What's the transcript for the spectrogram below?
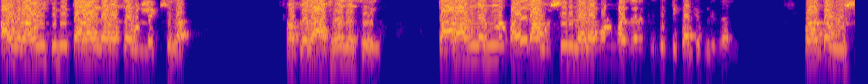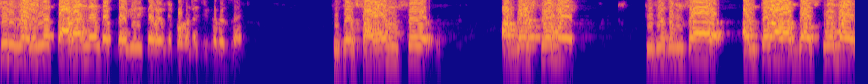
आज राहुलजींनी तारांगणाचा उल्लेख केला. आपल्याला आठवत असेल तारांगण व्हायला उशीर झाला म्हणून माझ्यावर किती टीका टिप्पणी झाली. पण आता उशीर झालेलं तारांगण रत्नागिरीकरांनी बघण्याची गरज आहे. तिथं सायन्स अभ्यासक्रम आहे तिथे तुमचा अंतराळ अभ्यासक्रम आहे.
